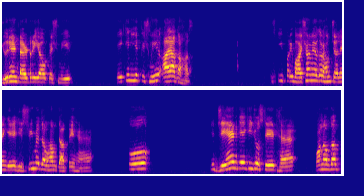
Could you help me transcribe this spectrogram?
यूनियन टेरिटरी ऑफ़ कश्मीर। लेकिन ये कश्मीर आया कहाँ से? उसकी परिभाषा में अगर हम चलेंगे हिस्ट्री में जब हम जाते हैं तो ये जे एंड के की जो स्टेट है वन ऑफ़ द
